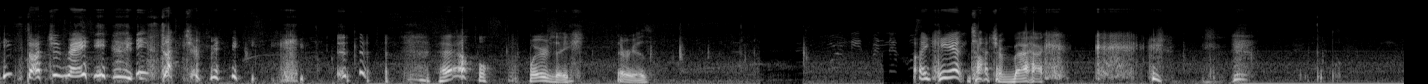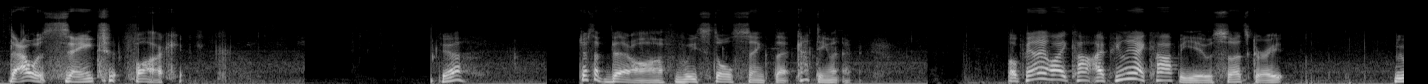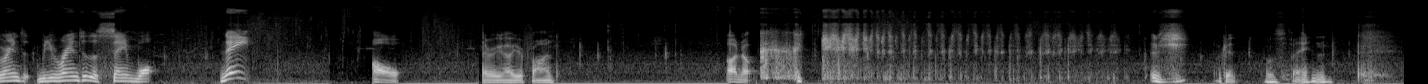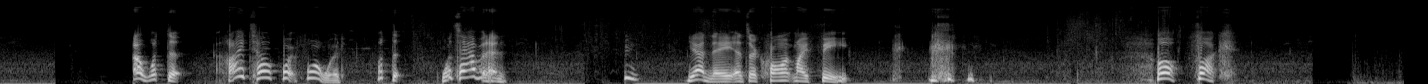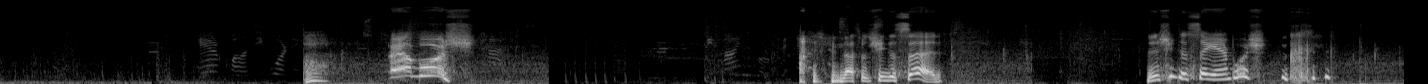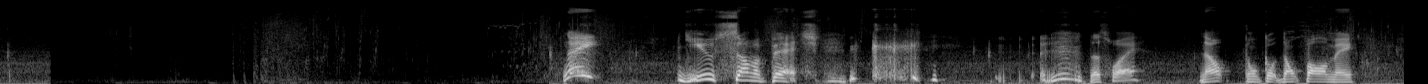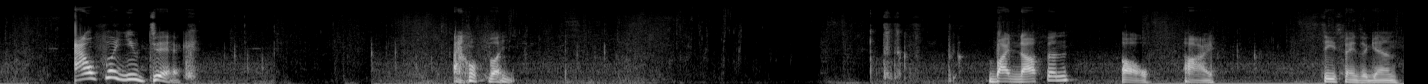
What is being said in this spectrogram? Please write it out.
He's touching me! He's touching me! Hell! Where's he? There he is. I can't touch him back. that was Saint. Fuck. Yeah. Just a bit off. We still sync that. God damn it. Well, apparently I like. Apparently I copy you, so that's great. We ran. To, we ran to the same wall. Nate. Oh. There we go. You're fine. Oh no. okay, that was fine. Oh, what the? Hi, teleport forward. What the? What's happening? Yeah, Nate, it's a crawling at my feet. oh, fuck. Ambush! That's what she just said. Didn't she just say ambush? Nate! You son of a bitch! this way? No, don't go, don't follow me. Alpha, you dick! Alpha, By nothing? Oh, hi. These things again.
